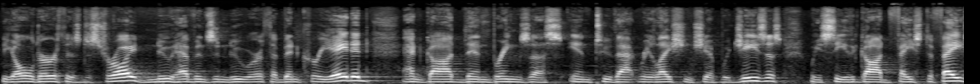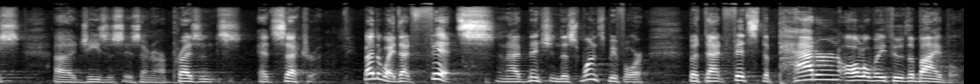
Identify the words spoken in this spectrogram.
the old earth is destroyed, new heavens and new earth have been created, and God then brings us into that relationship with Jesus. We see God face to face, uh, Jesus is in our presence, etc. By the way, that fits, and I've mentioned this once before, but that fits the pattern all the way through the Bible.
